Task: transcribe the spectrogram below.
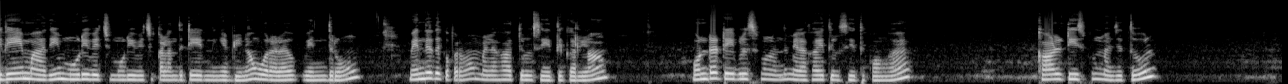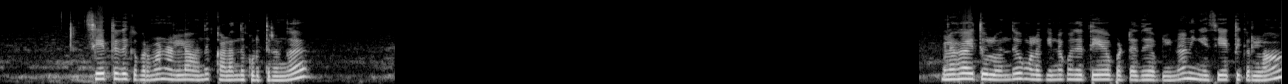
இதே மாதிரி மூடி வச்சு மூடி வச்சு கலந்துகிட்டே இருந்தீங்க அப்படின்னா ஓரளவுக்கு வெந்துடும் வெந்ததுக்கப்புறமா மிளகாத்தூள் சேர்த்துக்கிடலாம். ஒன்றரை டேபிள் ஸ்பூன் வந்து மிளகாய் தூள் சேர்த்துக்கோங்க. கால் டீஸ்பூன் மஞ்சத்தூள். சேர்த்ததுக்கப்புறமா நல்லா வந்து கலந்து கொடுத்துருங்க. மிளகாய்த்தூள் வந்து உங்களுக்கு இன்னும் கொஞ்சம் தேவைப்பட்டது அப்படின்னா நீங்கள் சேர்த்துக்கிடலாம்.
